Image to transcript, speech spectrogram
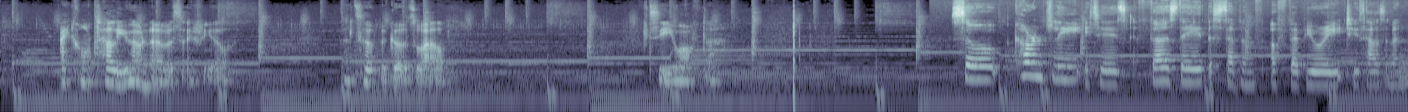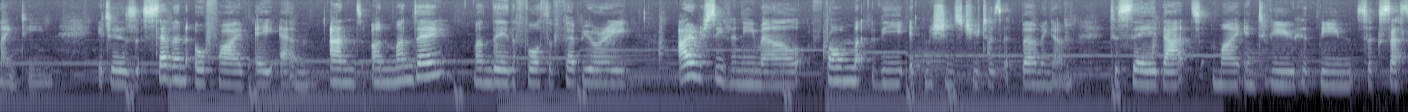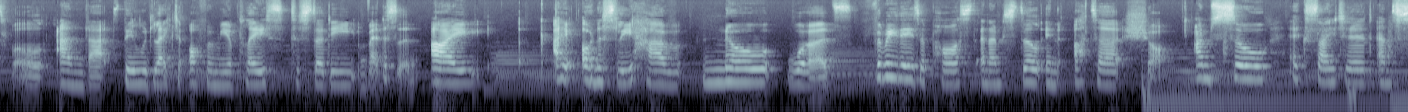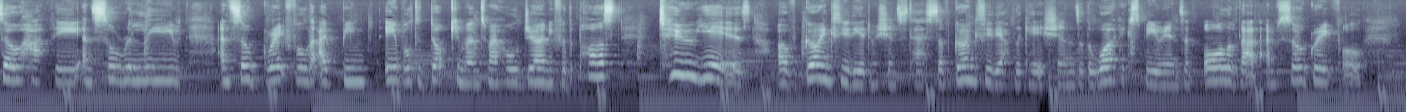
I can't tell you how nervous I feel. Let's hope it goes well. See you after. So currently it is Thursday the 7th of February 2019. It is 7.05 am and on Monday, Monday the 4th of February, I received an email from the admissions tutors at Birmingham to say that my interview had been successful and that they would like to offer me a place to study medicine. I I honestly have no words. Three days have passed and I'm still in utter shock. I'm so excited and so happy and so relieved and so grateful that I've been able to document my whole journey for the past two years of going through the admissions tests, of going through the applications, of the work experience and all of that. I'm so grateful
